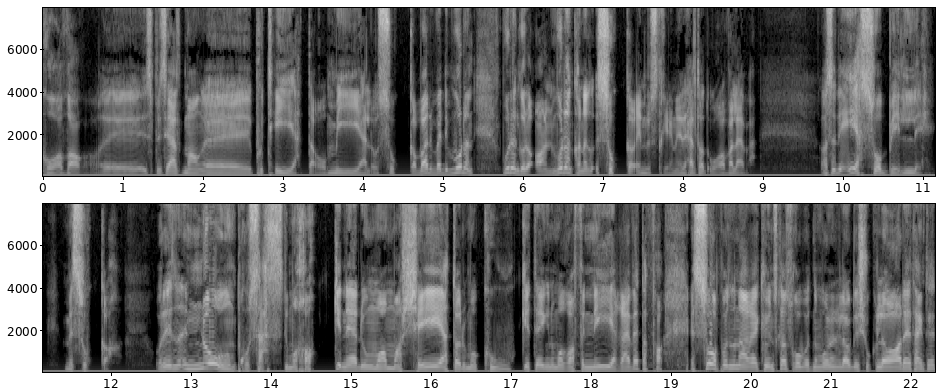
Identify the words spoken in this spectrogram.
råvarer. Eh, spesielt mange, eh, poteter og mel og sukker. Hvordan, hvordan går det an? Hvordan kan sukkerindustrien i det hele tatt overleve? Altså, det er så billig med sukker. Og det er en enorm prosess. Du må hakke koke ned, du må ha macheter, du må koke ting, du må raffinere. Jeg vet da faen. Jeg så på den der kunnskapsroboten hvordan de lagde sjokolade. Jeg tenkte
